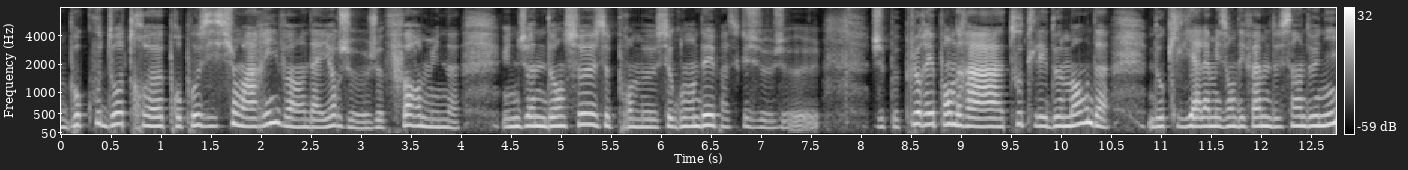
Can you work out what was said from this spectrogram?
beaucoup d'autres propositions arrivent. hein. D'ailleurs, je, je forme une, une jeune danseuse pour me seconder parce que je, je, je peux plus répondre à toutes les demandes. Donc il y a la Maison des Femmes de Saint-Denis.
